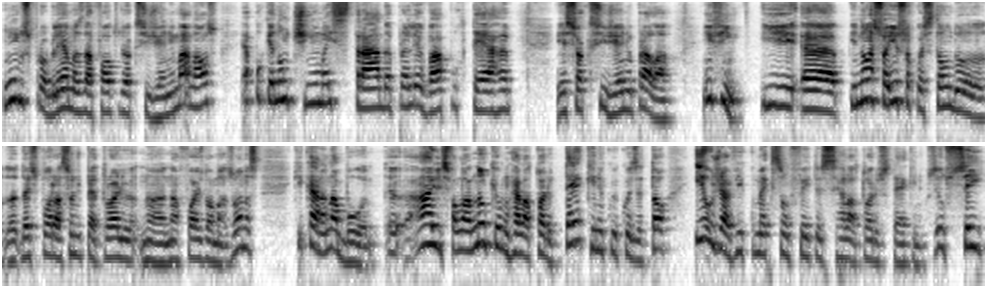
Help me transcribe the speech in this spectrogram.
um dos problemas da falta de oxigênio em Manaus é porque não tinha uma estrada para levar por terra esse oxigênio para lá. Enfim, e, uh, e não é só isso a questão do, da exploração de petróleo na, na foz do Amazonas, que, cara, na boa, eu, ah, eles falaram, não, que é um relatório técnico e coisa e tal, eu já vi como é que são feitos esses relatórios técnicos, eu sei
